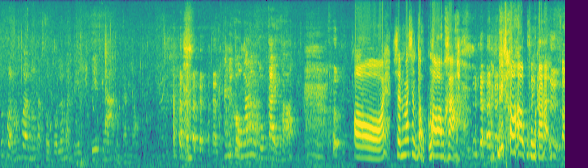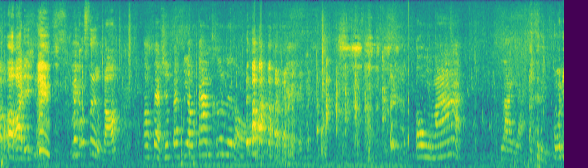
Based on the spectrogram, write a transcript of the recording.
ทุกคนต้องคอยมาจากสมบูรณ์แล้วเหมือนเดสเดสละเหมือนกันเนาะ อันนี้โครงล่างหรือโครงไก่คะ อ๋อ ฉันว่าฉันตกรอบค่ะ ไม่ต้องเอากูมาสืบขบอย ไม่ต้องสืบเนาะ ออกแบบชุดแป๊บเดียวกล้ามขึ้นเลยเหรอ ตรงมากลายอะ อุ้ย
